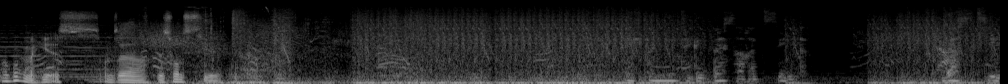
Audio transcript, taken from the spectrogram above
Oh, guck mal, hier ist unser Missionsziel. Ich benötige bessere Ziele. Das Ziel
